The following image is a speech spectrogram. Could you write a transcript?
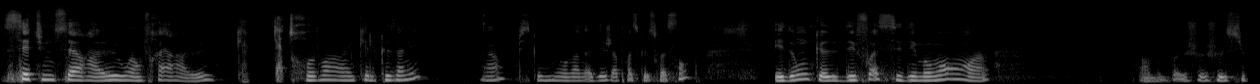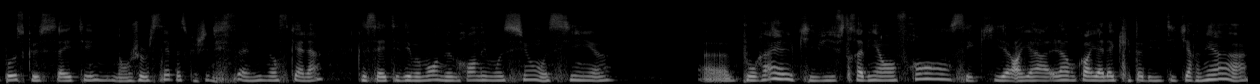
c'est une sœur à eux ou un frère à eux qui a 80 et quelques années, hein, puisque nous on en a déjà presque 60. Et donc, euh, des fois, c'est des moments. Euh, enfin, bah, je, suppose que ça a été. Non, je le sais parce que j'ai des amis dans ce cas-là, que ça a été des moments de grande émotion aussi. Euh, pour elles qui vivent très bien en France et qui alors y a, là encore il y a la culpabilité qui revient hein.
